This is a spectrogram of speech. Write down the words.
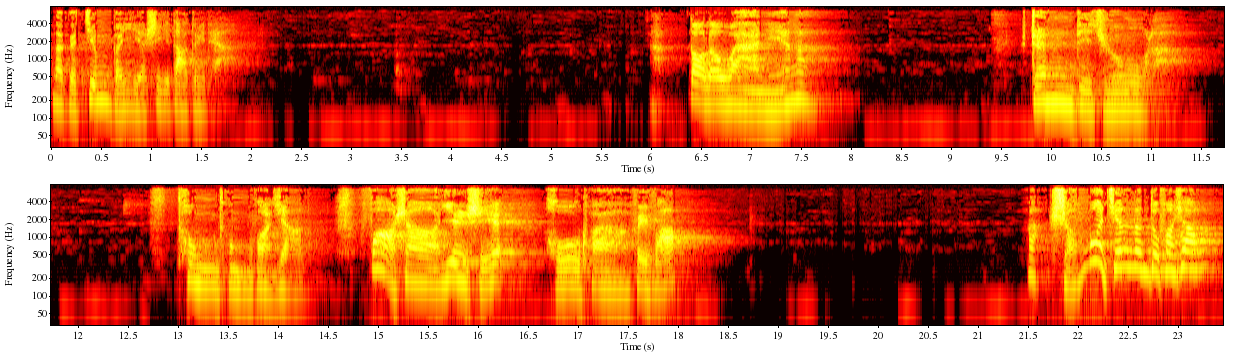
那个经本也是一大堆的。啊，到了晚年了，真的觉悟了，通通放下了。法上应舍，何况非法？啊，什么结论都放下了。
